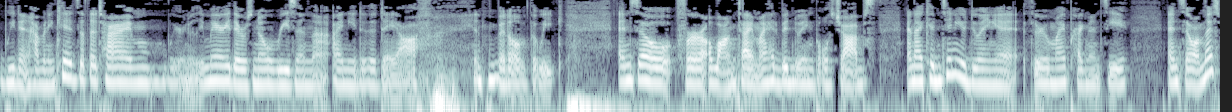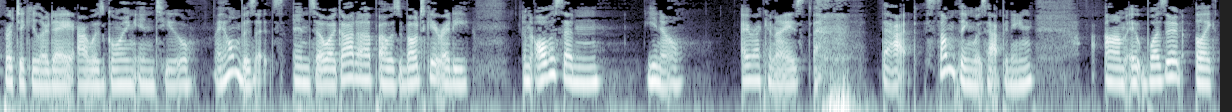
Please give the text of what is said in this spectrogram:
we didn't have any kids at the time. We were newly married. There was no reason that I needed a day off in the middle of the week. And so for a long time, I had been doing both jobs and I continued doing it through my pregnancy. And so on this particular day, I was going into my home visits. And so I got up, I was about to get ready, and all of a sudden, you know, I recognized that something was happening. Um, it wasn't like,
